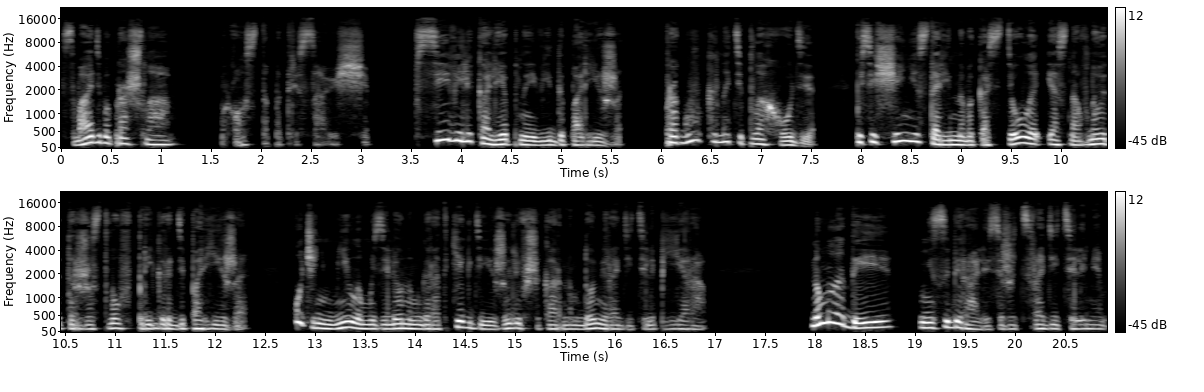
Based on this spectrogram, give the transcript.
Свадьба прошла просто потрясающе. Все великолепные виды Парижа, прогулка на теплоходе, посещение старинного костела и основное торжество в пригороде Парижа, очень милом и зеленом городке, где и жили в шикарном доме родители Пьера. Но молодые не собирались жить с родителями.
